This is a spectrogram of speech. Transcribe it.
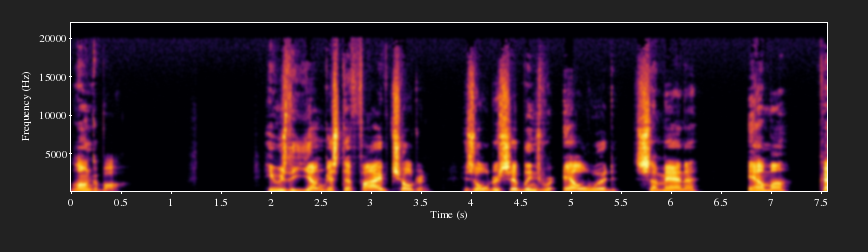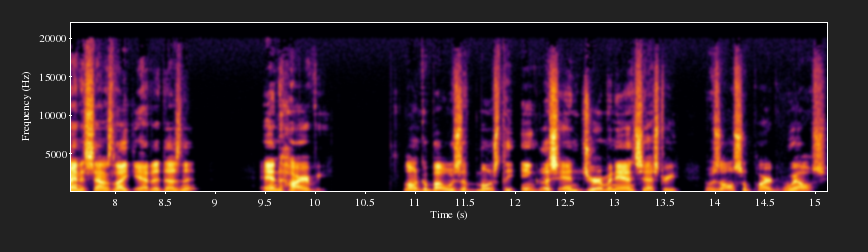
Longabaugh. He was the youngest of five children. His older siblings were Elwood, Samana, Emma, kind of sounds like Etta, doesn't it? And Harvey. Longabaugh was of mostly English and German ancestry and was also part Welsh.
